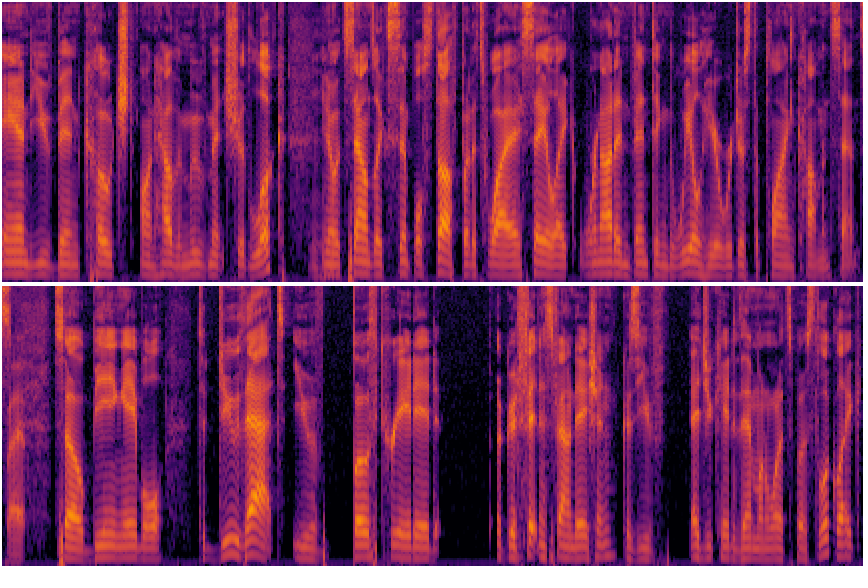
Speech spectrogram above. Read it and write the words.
and you've been coached on how the movement should look. Mm-hmm. You know, it sounds like simple stuff, but it's why I say like we're not inventing the wheel here, we're just applying common sense. Right. So being able to do that, you've both created a good fitness foundation because you've educated them on what it's supposed to look like,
